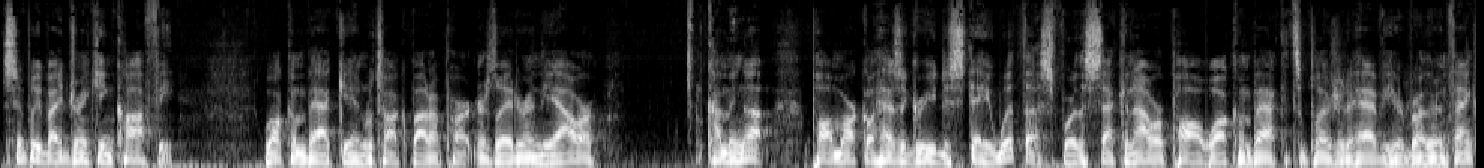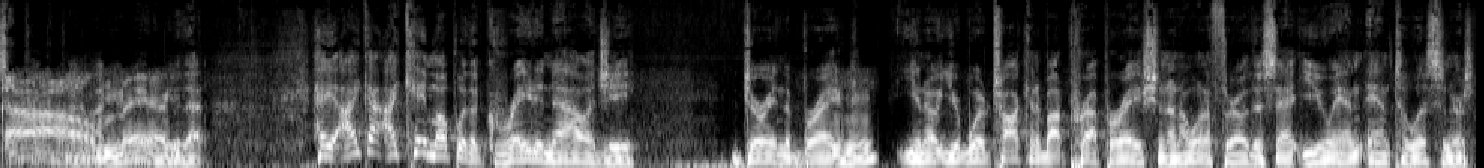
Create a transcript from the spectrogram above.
simply by drinking coffee. Welcome back in. We'll talk about our partners later in the hour. Coming up, Paul Markel has agreed to stay with us for the second hour. Paul, welcome back. It's a pleasure to have you here, brother, and thanks for taking Oh, time man. to do that. Hey, I, got, I came up with a great analogy during the break. Mm-hmm. You know, you're, we're talking about preparation, and I want to throw this at you and, and to listeners.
